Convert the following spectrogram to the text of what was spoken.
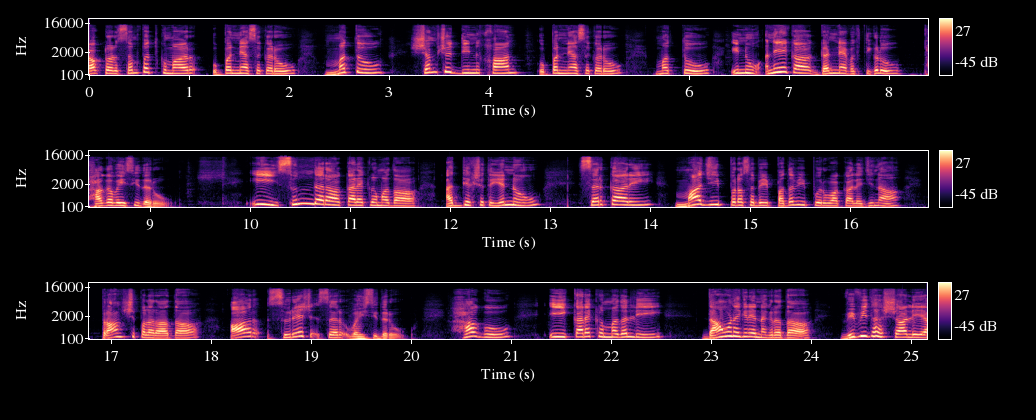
ಡಾಕ್ಟರ್ ಸಂಪತ್ ಕುಮಾರ್ ಉಪನ್ಯಾಸಕರು ಮತ್ತು ಶಂಶುದ್ದೀನ್ ಖಾನ್ ಉಪನ್ಯಾಸಕರು ಮತ್ತು ಇನ್ನು ಅನೇಕ ಗಣ್ಯ ವ್ಯಕ್ತಿಗಳು ಭಾಗವಹಿಸಿದರು. ಈ ಸುಂದರ ಕಾರ್ಯಕ್ರಮದ ಅಧ್ಯಕ್ಷತೆಯನ್ನು ಸರ್ಕಾರಿ ಮಾಜಿ ಪುರಸಭೆ ಪದವಿ ಪೂರ್ವ ಕಾಲೇಜಿನ ಪ್ರಾಂಶುಪಾಲರಾದ ಆರ್ ಸುರೇಶ್ ಸರ್ ವಹಿಸಿದರು. ಹಾಗೂ ಈ ಕಾರ್ಯಕ್ರಮದಲ್ಲಿ ದಾವಣಗೆರೆ ನಗರದ ವಿವಿಧ ಶಾಲೆಯ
